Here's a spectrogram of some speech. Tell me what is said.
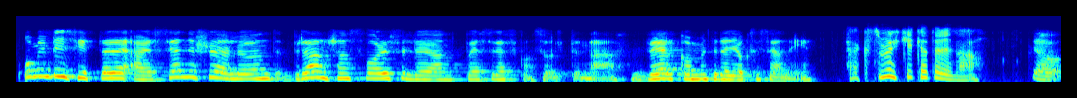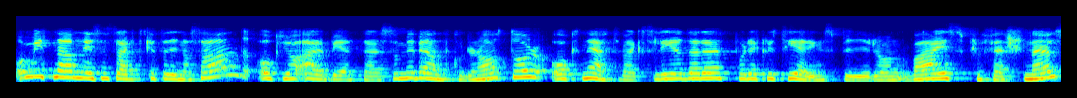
Och min bisittare är Senny Sjölund, branschansvarig för lön på SRF-konsulterna. Välkommen till dig också Senny! Tack så mycket Katarina! Ja, och mitt namn är som sagt Katarina Sand och jag arbetar som eventkoordinator och nätverksledare på rekryteringsbyrån Wise Professionals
